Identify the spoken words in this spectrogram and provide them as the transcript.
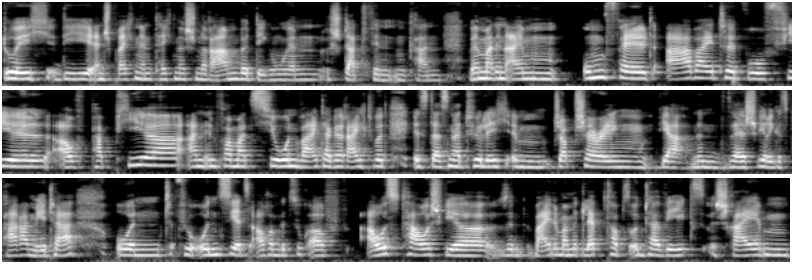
durch die entsprechenden technischen Rahmenbedingungen stattfinden kann. Wenn man in einem Umfeld arbeitet, wo viel auf Papier an Informationen weitergereicht wird, ist das natürlich im Jobsharing ja ein sehr schwieriges Parameter und für uns jetzt auch in Bezug auf Austausch. Wir sind beide mal mit Laptops unterwegs, schreiben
